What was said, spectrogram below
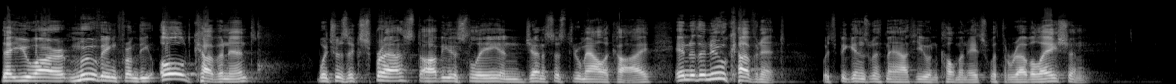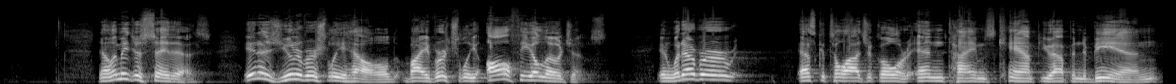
That you are moving from the old covenant, which was expressed obviously in Genesis through Malachi, into the new covenant, which begins with Matthew and culminates with the Revelation. Now, let me just say this. It is universally held by virtually all theologians in whatever eschatological or end times camp you happen to be in,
